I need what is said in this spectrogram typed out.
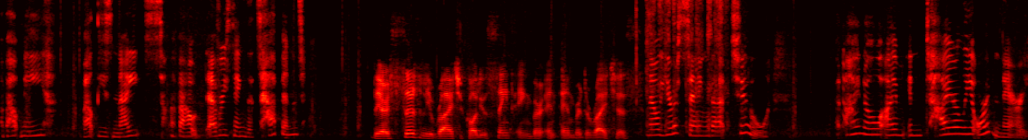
About me? About these knights? About everything that's happened? They are certainly right to call you Saint Ember and Ember the Righteous. Now you're saying that too. But I know I'm entirely ordinary.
